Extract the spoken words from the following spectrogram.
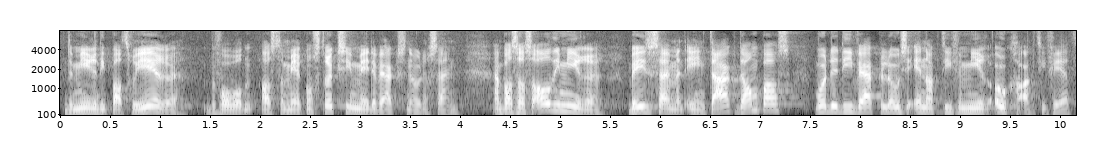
de mieren die patrouilleren, bijvoorbeeld als er meer constructiemedewerkers nodig zijn. En pas als al die mieren bezig zijn met één taak, dan pas worden die werkeloze inactieve mieren ook geactiveerd.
